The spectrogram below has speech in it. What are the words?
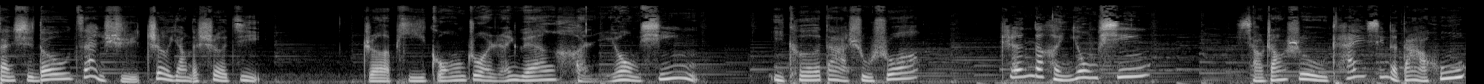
但是都赞许这样的设计。这批工作人员很用心。一棵大树说：“真的很用心。”小樟树开心的大呼：“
